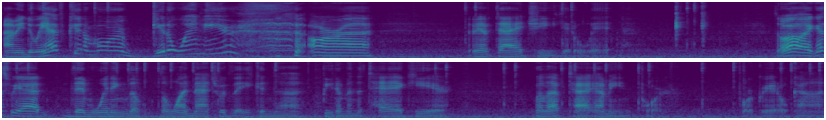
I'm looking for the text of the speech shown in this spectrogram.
I mean, do we have Kitamura get a win here? or, uh, do we have Taichi get a win? So, well, I guess we had them winning the, the one match. But they can uh, beat them in the tag here. We'll have Tai... I mean, poor, poor Great-O-Khan.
